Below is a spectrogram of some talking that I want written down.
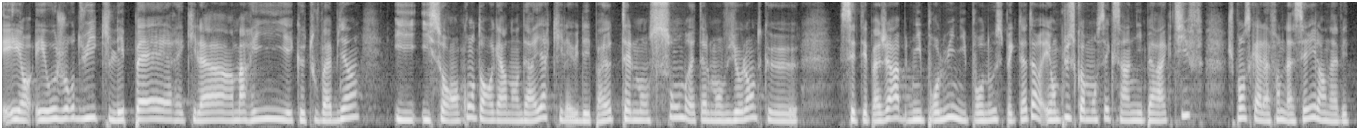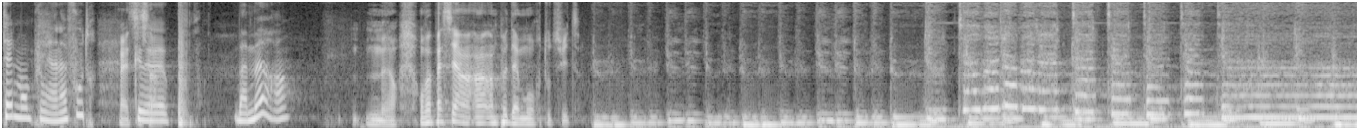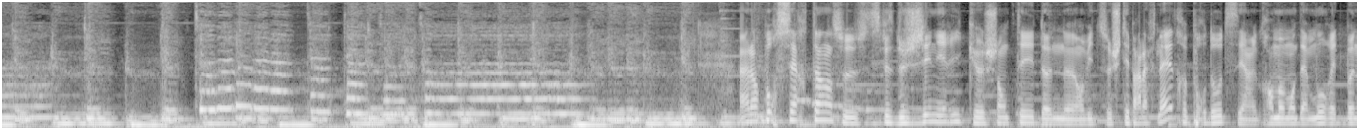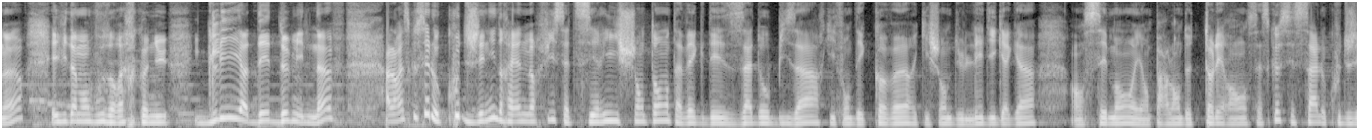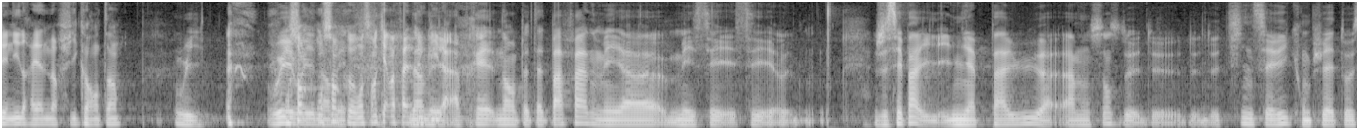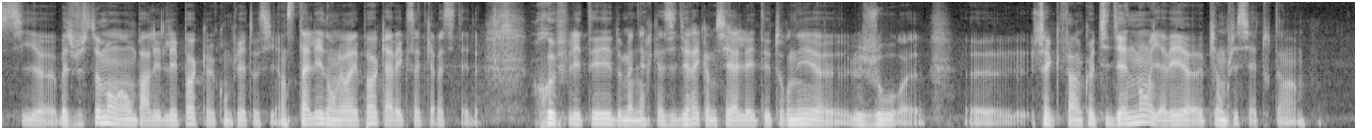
Et, et aujourd'hui, qu'il est père et qu'il a un mari et que tout va bien, il, il se rend compte en regardant derrière qu'il a eu des périodes tellement sombres et tellement violentes que c'était pas gérable, ni pour lui, ni pour nous, spectateurs. Et en plus, comme on sait que c'est un hyperactif, je pense qu'à la fin de la série, il en avait tellement plus rien à foutre Ouais, que. pff, bah, meurt, hein. Meurt. On va passer à un, un peu d'amour tout de suite. Alors pour certains, ce- cette espèce de générique chanté donne envie de se jeter par la fenêtre. Pour d'autres, c'est un grand moment d'amour et de bonheur. Évidemment, vous aurez reconnu Glee dès 2009. Alors est-ce que c'est le coup de génie de Ryan Murphy, cette série chantante avec des ados bizarres qui font des covers et qui chantent du Lady Gaga en s'aimant et en parlant de tolérance? Est-ce que c'est ça le coup de génie de Ryan Murphy, Corentin? Oui. Oui, On sent, oui, on non, sent mais- que- on sent qu'il y a un fan Non, de mais là. Après, non, peut-être pas fan, mais, euh, mais c'est. euh, je sais pas, il, il n'y a pas eu, à, à mon sens, de, de, de, de teen séries qui ont pu être aussi. euh, bah, justement, on parlait de l'époque, euh, qui ont pu être aussi installées dans leur époque avec cette capacité de refléter de manière quasi directe, comme si elle a été tournée le jour, chaque, enfin, quotidiennement. Il y avait. puis en plus, il y a tout un.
